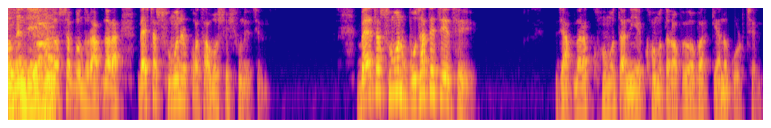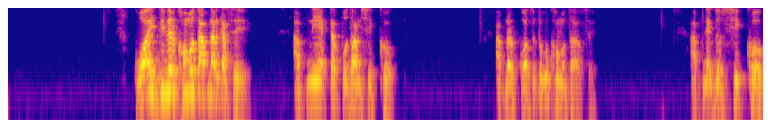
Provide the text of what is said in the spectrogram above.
বলবেন যে দর্শক বন্ধুরা, আপনারা ব্যারিস্টার সুমনের কথা অবশ্যই শুনেছেন। ব্যারিস্টার সুমন বোঝাতে চেয়েছে যে আপনারা ক্ষমতা নিয়ে ক্ষমতার অপব্যবহার কেন করছেন। কয় দিনের ক্ষমতা আপনার কাছে? আপনি একটা প্রধান শিক্ষক। আপনার কতটুকু ক্ষমতা আছে? আপনি একজন শিক্ষক,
